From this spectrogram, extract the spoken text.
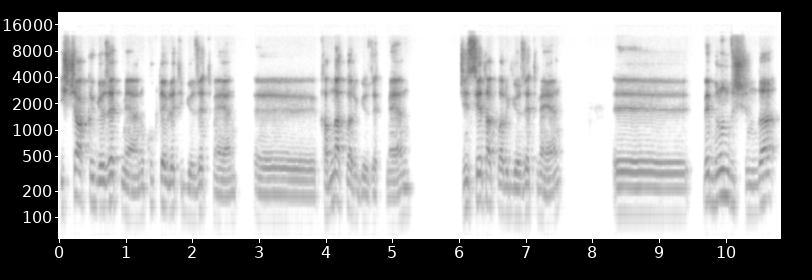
işçi hakkı gözetmeyen, hukuk devleti gözetmeyen, e, kadın hakları gözetmeyen, cinsiyet hakları gözetmeyen e, ve bunun dışında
